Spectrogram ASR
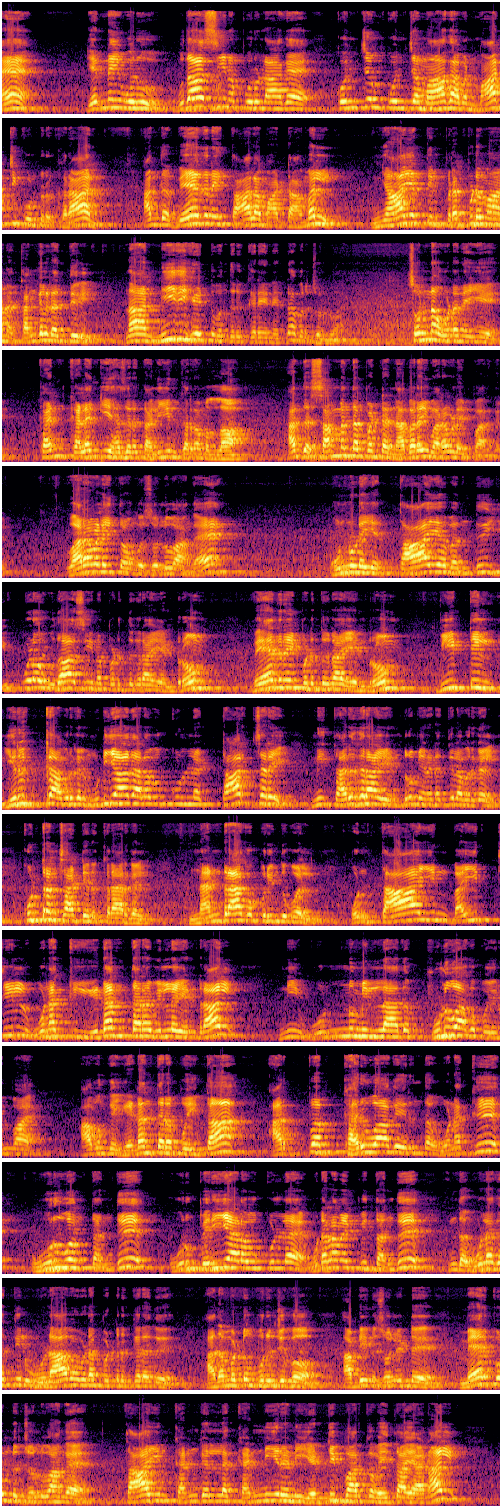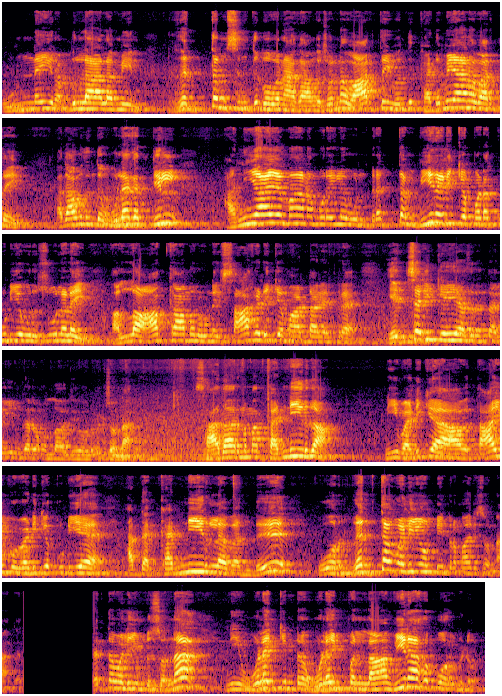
என்னை ஒரு உதாசீன பொருளாக கொஞ்சம் கொஞ்சமாக அவன் மாற்றி கொண்டிருக்கிறான். அந்த வேதனை தாள மாட்டாமல் நியாயத்தில் பிறப்பிடமான தங்களிடத்தில் நான் நீதி கேட்டு வந்திருக்கிறேன் என்று அவர் சொல்வார். சொன்ன உடனேயே கண் கலங்கி ஹசரத் அலியின் கரமல்லா அந்த சம்பந்தப்பட்ட நபரை வரவழைப்பார்கள். வரவழைத்தவங்க சொல்லுவாங்க உன்னுடைய தாயை வந்து இவ்வளவு உதாசீனப்படுத்துகிறாய் என்றும் வேதனைப்படுத்துகிறாய் என்றும் வீட்டில் இருக்க அவர்கள் முடியாத அளவுக்குள்ள டார்ச்சரை நீ தருகிறாய் என்றும் என்னிடத்தில் அவர்கள் குற்றம் சாட்டியிருக்கிறார்கள். நன்றாக புரிந்து கொள் உன் தாயின் வயிற்றில் உனக்கு இடம் தரவில்லை என்றால் நீ ஒண்ணுமில்லாத புழுவாக போயிருப்பாய். அவங்க இடம் தர போய்தான் அற்ப கருவாக இருந்த உனக்கு உருவம் தந்து ஒரு பெரிய அளவுக்குள்ள உடலமைப்பு தந்து இந்த உலகத்தில் உலாவ விடப்பட்டிருக்கிறது. அதை மட்டும் புரிஞ்சுக்கோ அப்படின்னு சொல்லிட்டு மேற்கொண்டு சொல்லுவாங்க தாயின் கண்களில் கண்ணீரை நீ எட்டி பார்க்க வைத்தாயானால் உன்னை ரபுல்லாலமீன் ரத்தம் சிந்துபவனாக. அவங்க சொன்ன வார்த்தை வந்து கடுமையான வார்த்தை. அதாவது இந்த உலகத்தில் அநியாயமான முறையில் உன் ரத்தம் வீணடிக்கப்படக்கூடிய ஒரு சூழலை அல்லாஹ் ஆக்காமல் உன்னை சாகடிக்க மாட்டான் என்ற எச்சரிக்கையை அதில் அலியின் கரமுல்லாஜி அவர்கள் சொன்னாங்க. சாதாரணமாக கண்ணீர் தான். நீ வடிக்க தாய் தாய்க்கு வடிக்கக்கூடிய அந்த கண்ணீரில் வந்து ஒரு ரத்த வலியும் அப்படின்ற மாதிரி சொன்னாங்க. ரத்த வலியும்னு சொன்னால் நீ உழைக்கின்ற உழைப்பெல்லாம் வீணாக போய்விடும்.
